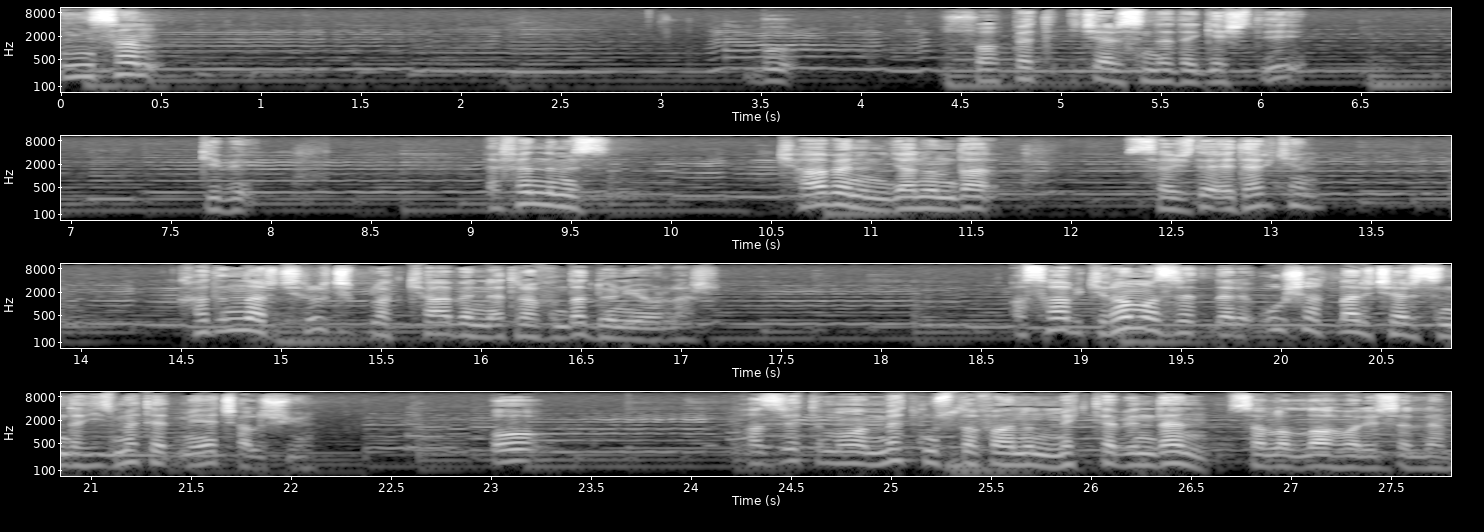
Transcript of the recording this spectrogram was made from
insan bu sohbet içerisinde de geçtiği gibi Efendimiz Kabe'nin yanında secde ederken kadınlar çırılçıplak Kabe'nin etrafında dönüyorlar. Ashab-ı kiram hazretleri o şartlar içerisinde hizmet etmeye çalışıyor. O Hazreti Muhammed Mustafa'nın mektebinden sallallahu aleyhi ve sellem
